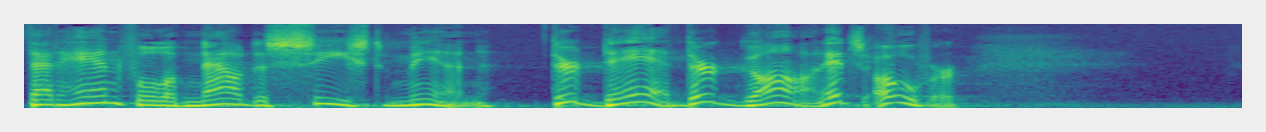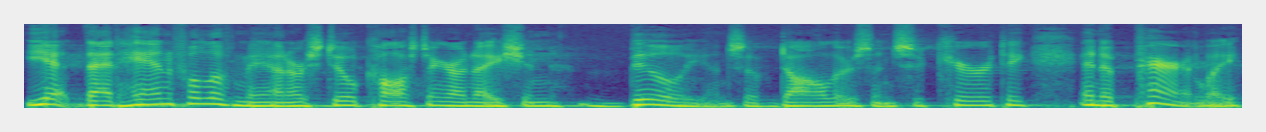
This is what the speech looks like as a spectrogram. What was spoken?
that handful of now deceased men, they're dead, they're gone, it's over. Yet that handful of men are still costing our nation billions of dollars in security and apparently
